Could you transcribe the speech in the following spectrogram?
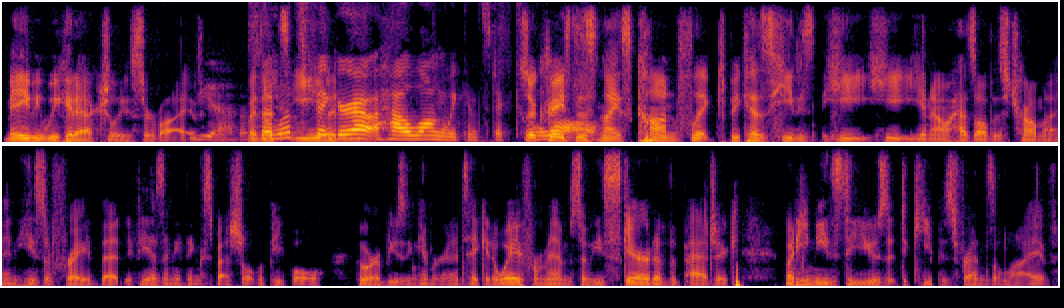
maybe we could actually survive. yeah, but so that's let's even- figure out how long we can stick to So it creates wall. this nice conflict because he's he he you know has all this trauma and he's afraid that if he has anything special, the people who are abusing him are going to take it away from him. So he's scared of the magic, but he needs to use it to keep his friends alive,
